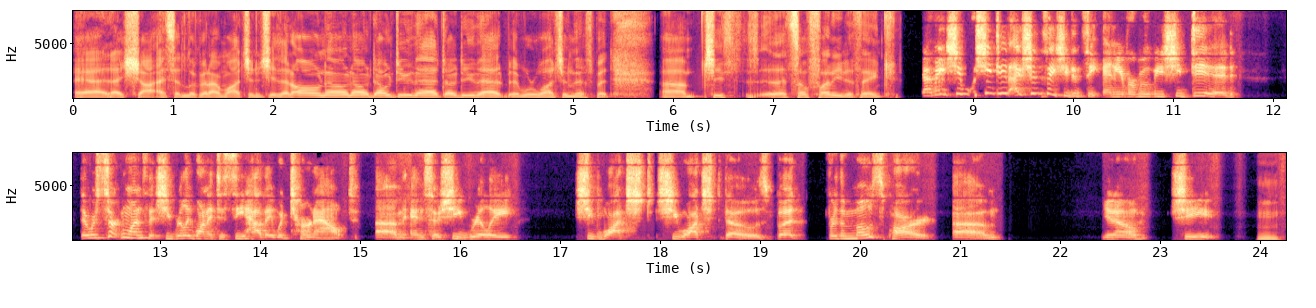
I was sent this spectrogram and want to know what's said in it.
and I shot. I said, "Look what I'm watching." And she said, "Oh no, no, don't do that, don't do that." We're watching this, but um, she's. That's so funny to think. I mean, she she did. I shouldn't say she didn't see any of her movies. She did there were certain ones that she really wanted to see how they would turn out um, and so she really she watched she watched those but for the most part um, you know she, mm.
